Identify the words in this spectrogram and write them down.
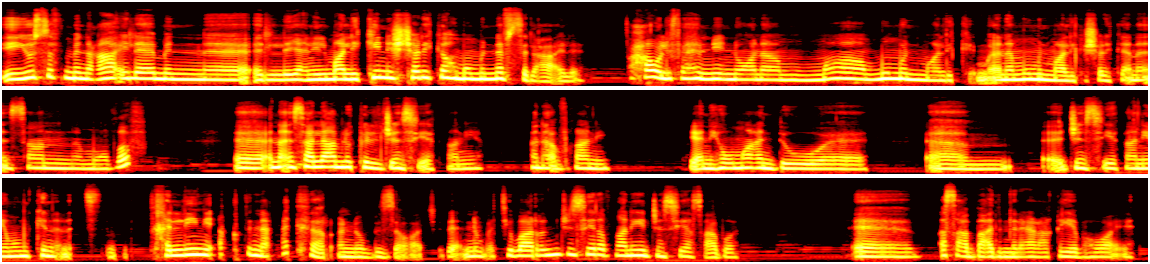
يوسف من عائلة من آه، يعني المالكين الشركة هم من نفس العائلة. فحاول يفهمني إنه أنا ما مو من مالك أنا مو من مالك الشركة أنا إنسان موظف. آه، أنا إنسان لا أملك الجنسية الثانية. أنا أفغاني. يعني هو ما عنده آه، أم، جنسية ثانية. ممكن تخليني أقتنع أكثر أنه بالزواج لأنه باعتبار أن الجنسية الأفغانية جنسية صعبة. أه، أصعب بعد من العراقية بهواية.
